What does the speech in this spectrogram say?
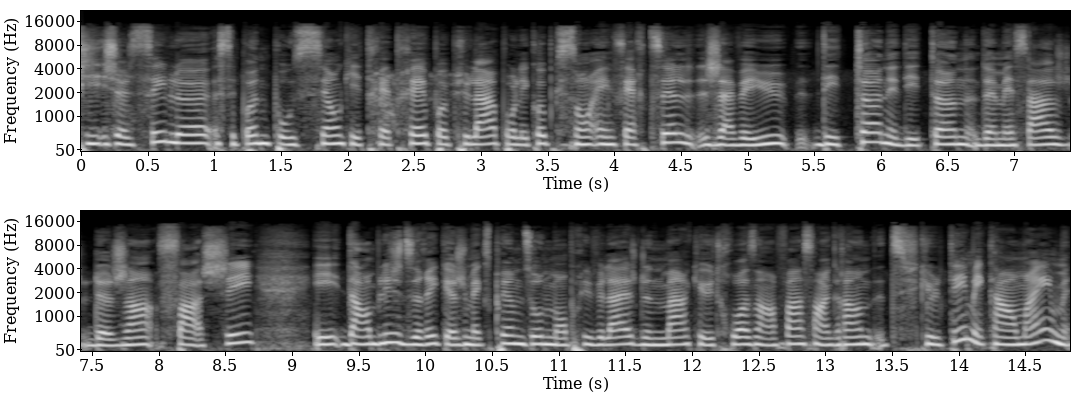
puis je le sais là, c'est pas une position qui est très très populaire pour les couples qui sont infertiles. J'avais eu des tonnes et des tonnes de messages de gens fâchés et d'emblée je dirais que je m'exprime du de mon privilège d'une mère qui a eu trois enfants sans grande difficulté, mais quand même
